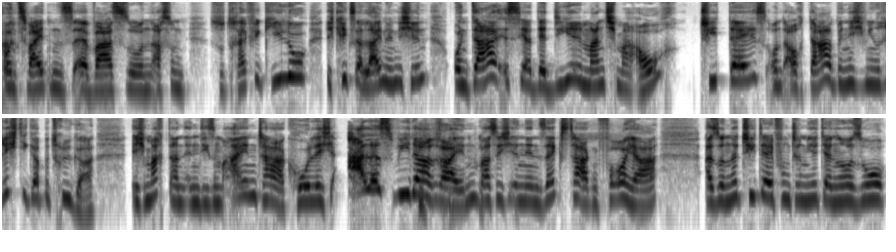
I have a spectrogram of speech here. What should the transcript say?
Und zweitens äh, war es so ein, ach so ein, so drei, vier Kilo. Ich krieg's alleine nicht hin. Und da ist ja der Deal manchmal auch. Cheat Days und auch da bin ich wie ein richtiger Betrüger. Ich mache dann in diesem einen Tag, hole ich alles wieder rein, was ich in den sechs Tagen vorher, also eine Cheat Day funktioniert ja nur so,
